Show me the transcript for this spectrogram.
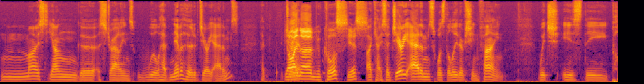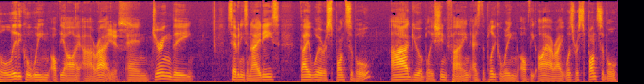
most younger Australians will have never heard of Gerry Adams. Have, Gerry I know, of course, yes. Okay, so Gerry Adams was the leader of Sinn Féin, which is the political wing of the IRA. Yes. And during the 70s and 80s, they were responsible, arguably, Sinn Féin, as the political wing of the IRA, was responsible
